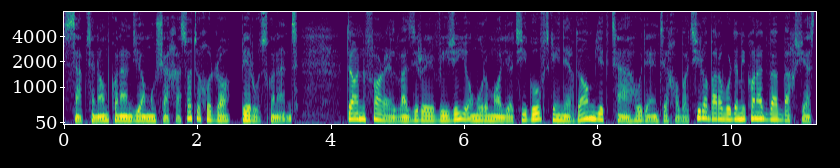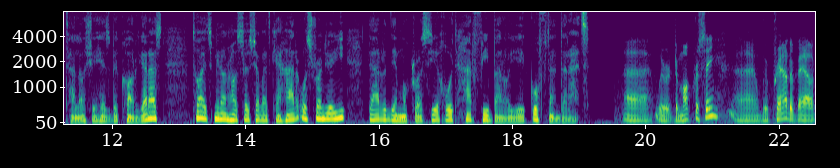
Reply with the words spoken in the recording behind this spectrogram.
ثبت نام کنند یا مشخصات خود را بروز کنند. دان فارل وزیر ویژه امور مالیاتی گفت که این اقدام یک تعهد انتخاباتی را برآورده می کند و بخشی از تلاش حزب کارگر است تا اطمینان حاصل شود که هر استرالیایی در دموکراسی خود حرفی برای گفتن دارد. Uh, we're a democracy. Uh, we're proud of our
